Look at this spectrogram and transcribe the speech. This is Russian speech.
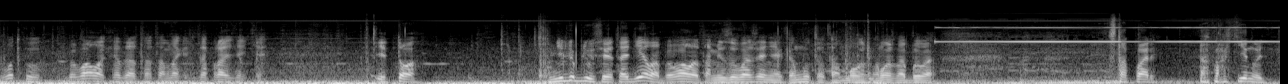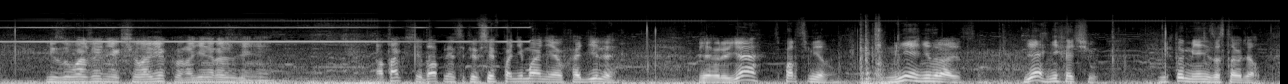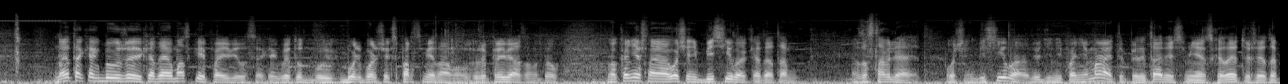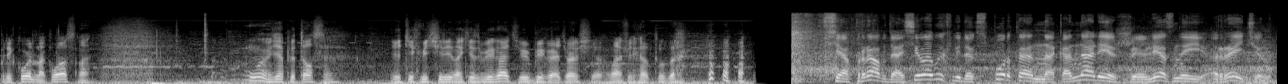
водку бывало когда-то там на какие-то праздники. И то. Не люблю все это дело. Бывало там из уважения кому-то там можно, можно было стопарь опрокинуть из уважения к человеку на день рождения. А так всегда, в принципе, все в понимание входили. Я говорю, я спортсмен, мне не нравится, я не хочу. Никто меня не заставлял. Но это как бы уже, когда я в Москве появился, как бы тут боль- больше к спортсменам уже привязан был. Но, конечно, очень бесило, когда там заставляют. Очень бесило, люди не понимают и пытались мне сказать, что это прикольно, классно. Ну, я пытался этих вечеринок избегать и убегать вообще нафиг оттуда. Вся правда о силовых видах спорта на канале «Железный рейтинг».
